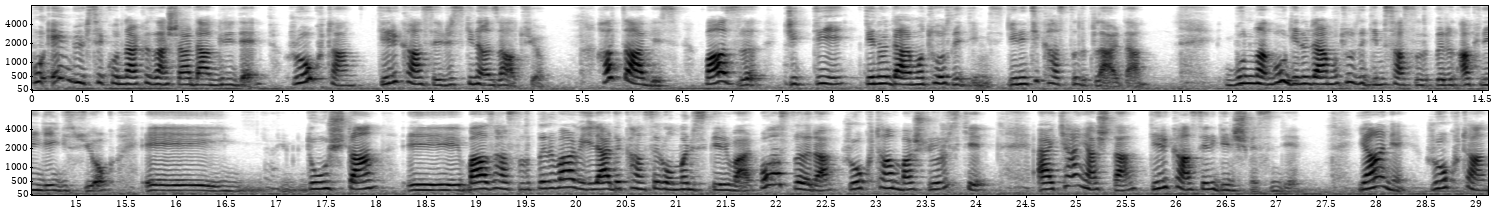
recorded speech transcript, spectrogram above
Bu en büyük sekonder kazançlardan biri de Rokutan deri kanseri riskini azaltıyor. Hatta biz bazı ciddi genodermatoz dediğimiz genetik hastalıklarda bununla, bu genodermatoz dediğimiz hastalıkların akne ile ilgisi yok. Ee, doğuştan e, bazı hastalıkları var ve ileride kanser olma riskleri var. Bu hastalara ROK'tan başlıyoruz ki erken yaşta deri kanseri gelişmesin diye. Yani ROK'tan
